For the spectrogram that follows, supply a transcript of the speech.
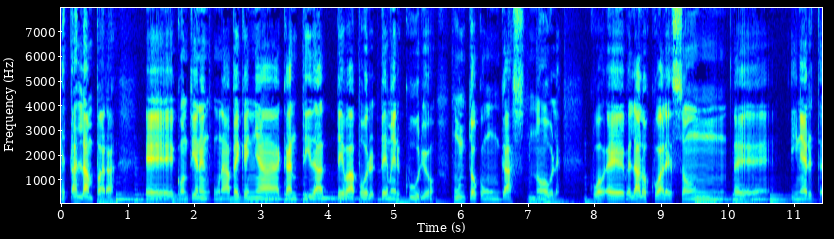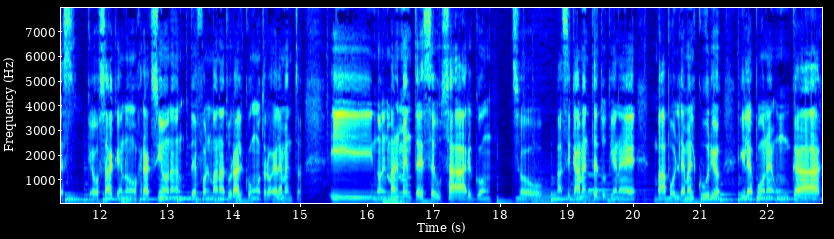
Estas lámparas eh, contienen una pequeña cantidad de vapor de mercurio junto con un gas noble. Eh, ¿verdad? Los cuales son eh, inertes, que o sea que no reaccionan de forma natural con otros elementos. Y normalmente se usa argón. Básicamente tú tienes vapor de mercurio y le pones un gas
